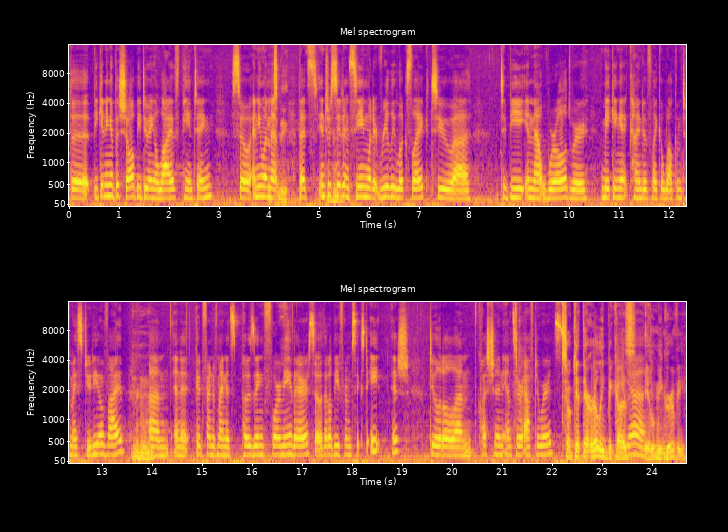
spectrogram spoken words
the beginning of the show, I'll be doing a live painting. So anyone That's that neat. that's interested in seeing what it really looks like to uh, to be in that world, we're making it kind of like a welcome to my studio vibe. Um, and a good friend of mine is posing for me there, so that'll be from six to eight ish. Do a little um, question and answer afterwards. So get there early because Yeah. it'll be groovy.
